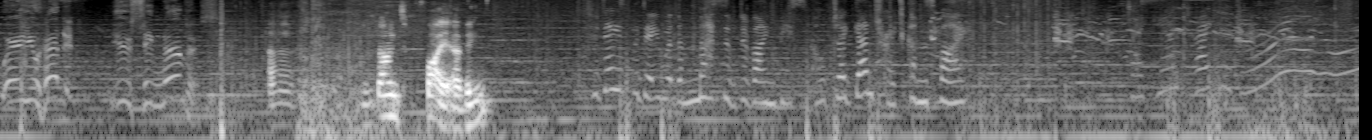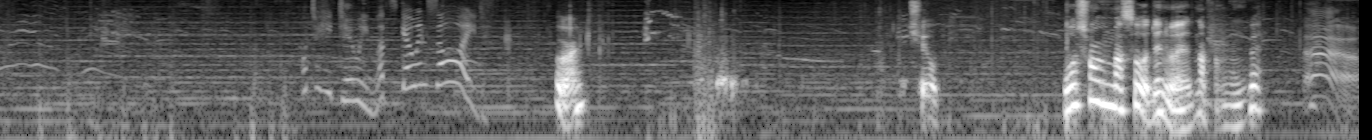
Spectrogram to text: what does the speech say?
Where are you headed? You seem nervous. Uh, I'm going to fight, I think. Today's the day where the massive divine beast called Gigantrite comes by. What are you doing? Let's go inside. Alright. Chill. What's wrong with my sword anyway? There's nothing wrong with it. Oh,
